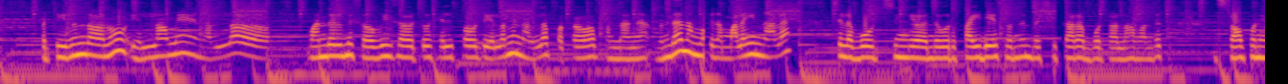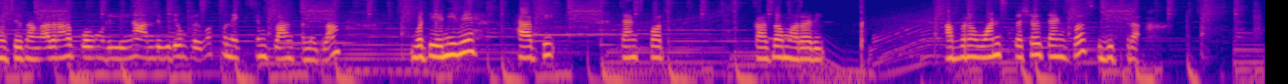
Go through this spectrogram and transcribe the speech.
பட் இருந்தாலும் எல்லாமே நல்லா வந்ததுமே சர்வீஸ் ஆகட்டும் ஹெல்ப் ஆகட்டும் எல்லாமே நல்லா பக்காவாக பண்ணாங்க. வந்து நம்ம இந்த மழையினால சில போட்ஸ் இங்கே வந்து ஒரு ஃபைவ் டேஸ் வந்து இந்த ஷிகாரா போட்டெல்லாம் வந்து ஸ்டாப் பண்ணி வச்சுருக்காங்க. அதனால் போக முடியலன்னா அந்த வீடியோ போயிருக்கோம் ஸோ நெக்ஸ்ட் டைம் பிளான் பண்ணிக்கலாம். But anyway happy thanks for Casa Marari அப்புறம் one special thanks for Sujithra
